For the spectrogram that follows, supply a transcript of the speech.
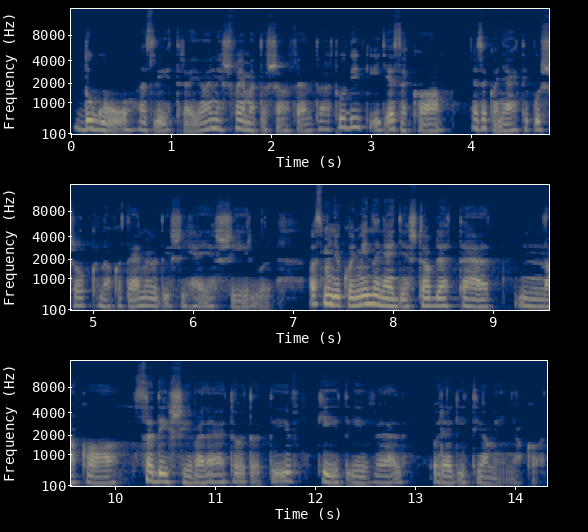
dugó az létrejön, és folyamatosan fenntartódik, így ezek a ezek a nyáktípusoknak a termelődési helye sérül. Azt mondjuk, hogy minden egyes tablettának a szedésével eltöltött év két évvel öregíti a ményakat.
